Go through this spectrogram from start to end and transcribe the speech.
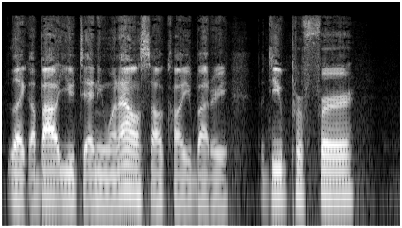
like about you to anyone else, I'll call you Buttery. But do you prefer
